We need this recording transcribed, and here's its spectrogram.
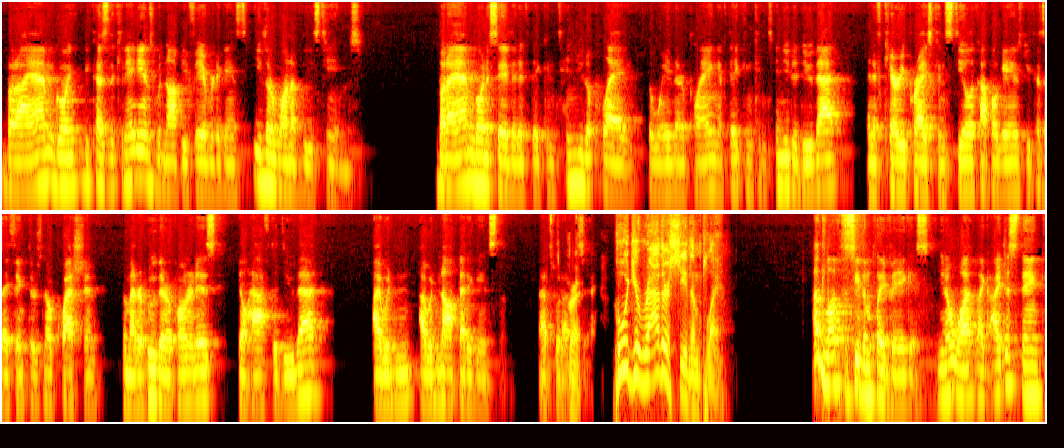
but I am going because the Canadiens would not be favored against either one of these teams. But I am going to say that if they continue to play the way they're playing, if they can continue to do that, and if Carey Price can steal a couple games, because I think there's no question, no matter who their opponent is, he'll have to do that. I would I would not bet against them. That's what I would right. say. Who would you rather see them play? I'd love to see them play Vegas. You know what? Like I just think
